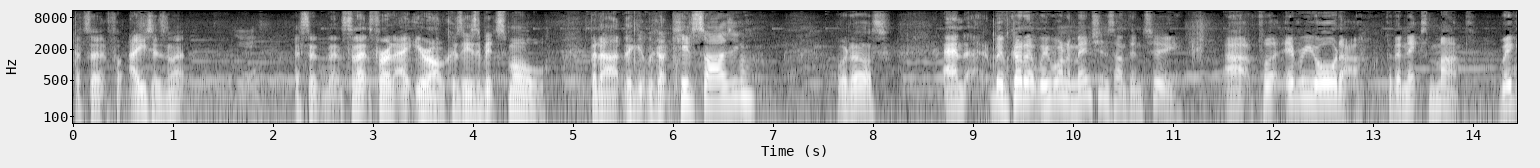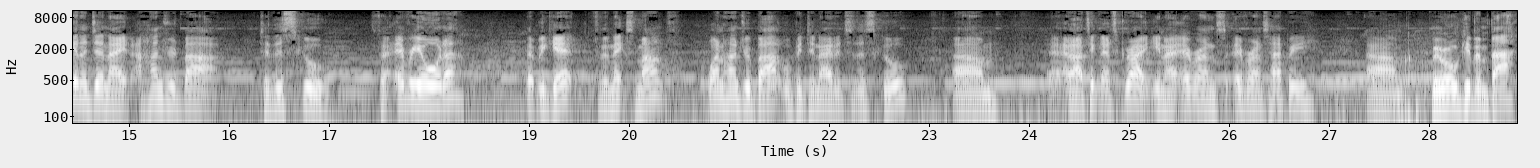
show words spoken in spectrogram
That's a for eight, isn't it? yes That's a, that, so that's for an eight-year-old because he's a bit small. But uh, we've got kid sizing. What else? And we've got to, we want to mention something too. Uh, for every order for the next month, we're going to donate 100 baht to this school. For every order that we get for the next month, 100 baht will be donated to the school. Um, and I think that's great. You know, everyone's everyone's happy. Um, we're all giving back.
